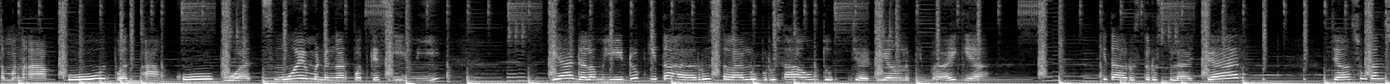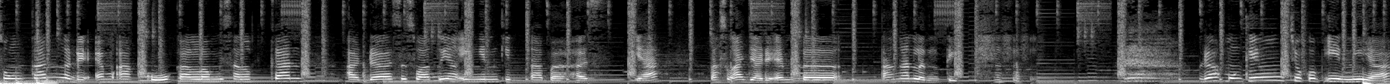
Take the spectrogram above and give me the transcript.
teman aku buat aku buat semua yang mendengar podcast ini. Ya dalam hidup kita harus selalu berusaha untuk jadi yang lebih baik ya. Kita harus terus belajar. Jangan sungkan-sungkan nge-DM aku kalau misalkan ada sesuatu yang ingin kita bahas ya langsung aja DM ke tangan lentik udah mungkin cukup ini ya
